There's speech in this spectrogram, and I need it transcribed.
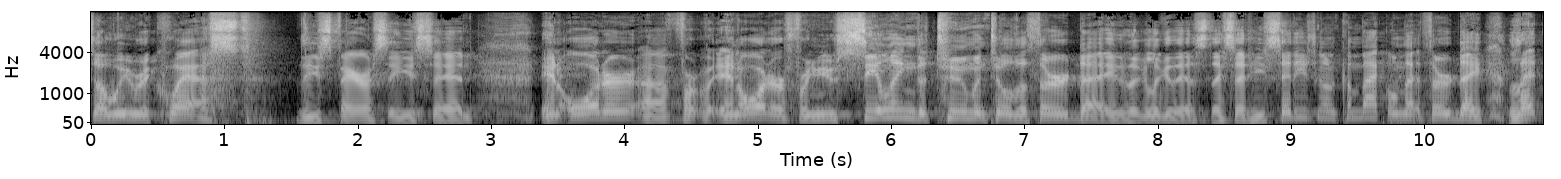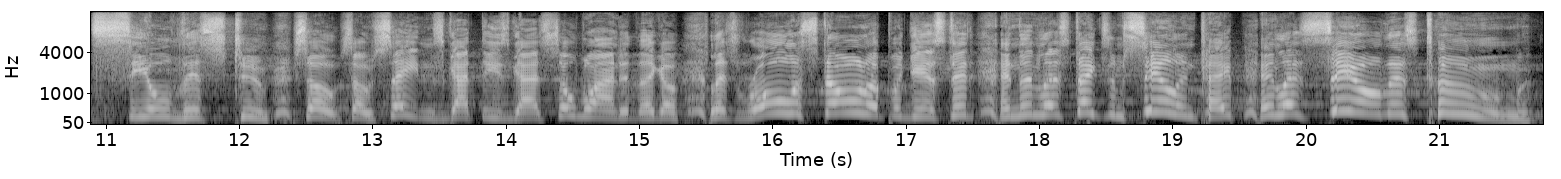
So we request, these Pharisees said, in order, uh, for, in order for you sealing the tomb until the third day. Look, look at this. They said, He said He's going to come back on that third day. Let's seal this tomb. So, so Satan's got these guys so blinded, they go, Let's roll a stone up against it, and then let's take some sealing tape and let's seal this tomb.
